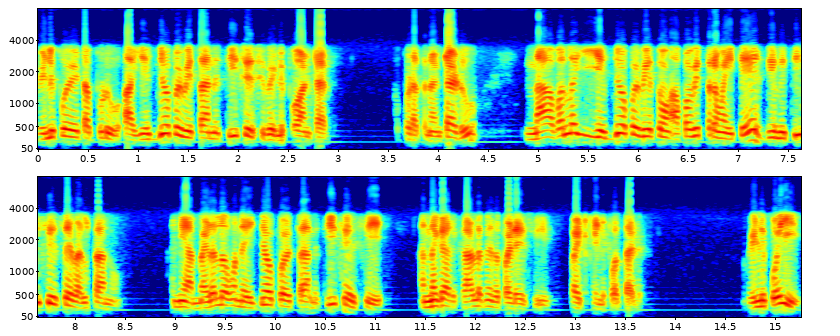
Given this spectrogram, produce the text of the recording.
వెళ్ళిపోయేటప్పుడు ఆ యజ్ఞోపవీతాన్ని తీసేసి వెళ్ళిపో అంటారు. అప్పుడు అతను అంటాడు నా వల్ల ఈ యజ్ఞోపవీతం అపవిత్రమైతే దీన్ని తీసేసే వెళ్తాను. అని ఆ మెడలో ఉన్న యజ్ఞోపవీతాన్ని తీసేసి అన్నగారి కాళ్ళ మీద పడేసి బయటకు వెళ్ళిపోతాడు. వెళ్ళిపోయి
